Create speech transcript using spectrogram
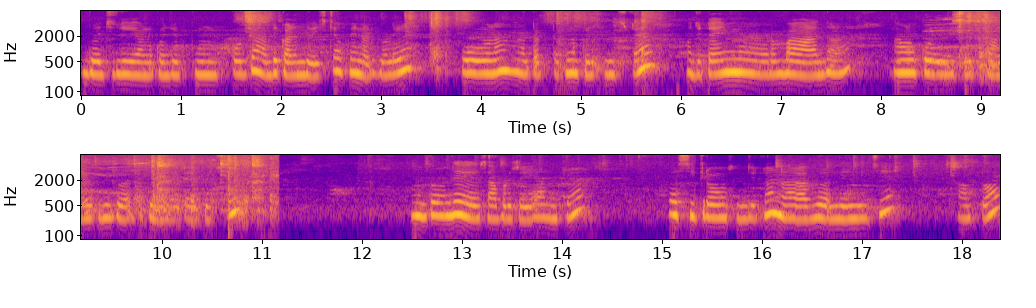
அப்புறம் சில்லி அவனுக்கு கொஞ்சம் போட்டு அது கலந்து வச்சுட்டு அப்படியே நடுவில் போனால் நான் டக்கு டக்குன்னு போய் செஞ்சுட்டேன் கொஞ்சம் டைம் ரொம்ப அதான் அவனுக்கு கோயில் போட்டு சாமி கும்பிட்டு வரதுக்கு லேட் ஆகிப்போச்சு அப்புறம் வந்து சாப்பாடு செய்ய ஆரம்பித்தேன் சீக்கிரம் செஞ்சுட்டோம் நல்லாவே வந்து இருந்துச்சு. சாப்பிட்டோம்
